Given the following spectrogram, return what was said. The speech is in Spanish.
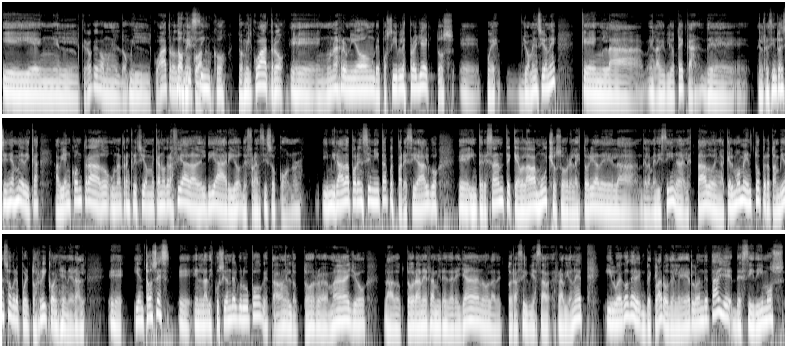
y en el, creo que como en el 2004, 2005, 2004, en una reunión de posibles proyectos, eh, pues yo mencioné que en la, en la biblioteca de, del recinto de ciencias médicas había encontrado una transcripción mecanografiada del diario de Francis O'Connor y mirada por encimita, pues parecía algo eh, interesante que hablaba mucho sobre la historia de la, de la, medicina, el Estado en aquel momento, pero también sobre Puerto Rico en general. Eh, y entonces, eh, en la discusión del grupo, que estaban el doctor Mayo, la doctora Anés Ramírez de Arellano, la doctora Silvia Rabionet, y luego de, claro, de leerlo en detalle, decidimos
